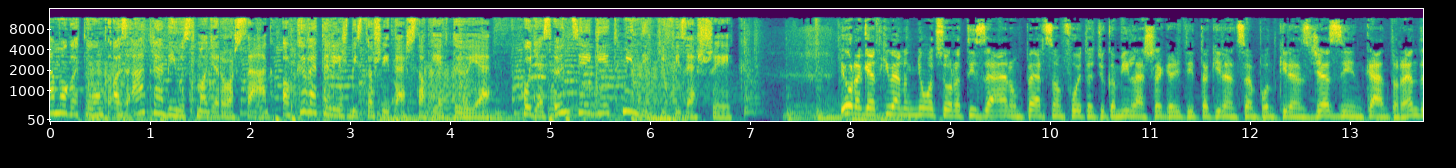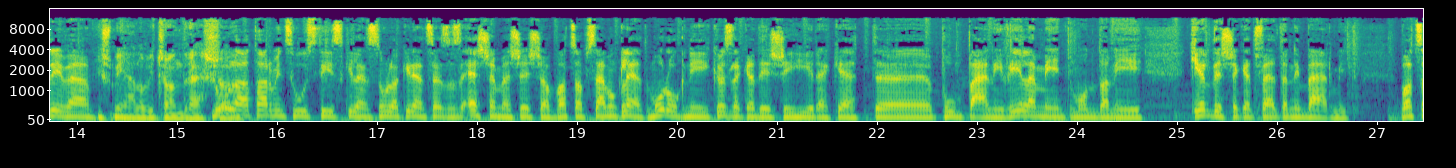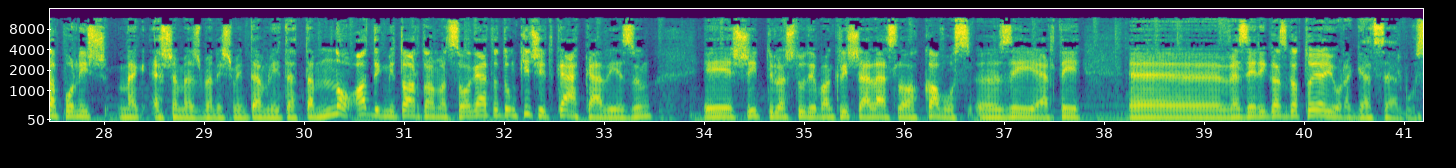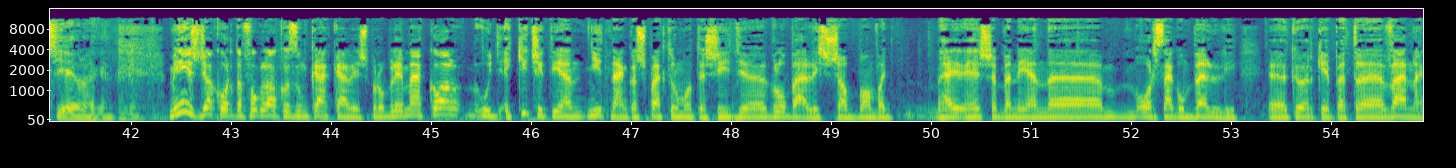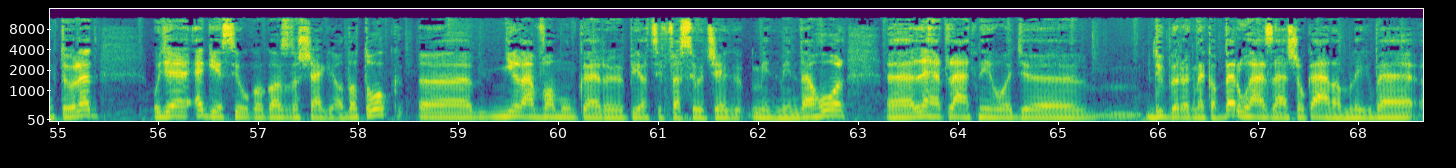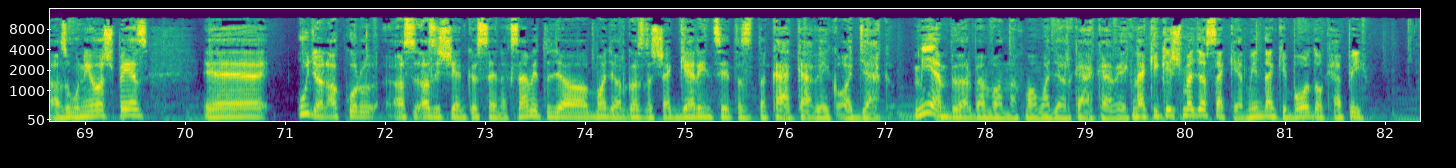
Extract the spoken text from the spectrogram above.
Támogatónk az Átrádiusz Magyarország, a követelésbiztosítás szakértője, hogy az öncégét mindig kifizessék. Jó reggelt kívánunk, 8 óra 13 percen folytatjuk a millás reggelit itt a 90.9 Jazzin, Kántor Endrével. És Mihálovics Andrással. 0 30 20 10 9 0 9, ez az SMS és a WhatsApp számunk. Lehet morogni, közlekedési híreket pumpálni, véleményt mondani, kérdéseket feltenni, bármit. Whatsappon is, meg SMS-ben is, mint említettem. No, addig mi tartalmat szolgáltatunk, kicsit KKV-zünk, és itt ül a stúdióban Kristán László, a Kavosz ZRT vezérigazgatója. Jó reggelt, szervusz! Szia, jó reggelt! Mi is gyakorta foglalkozunk KKV-s problémákkal, úgy egy kicsit ilyen nyitnánk a spektrumot, és így globálisabban, vagy helyesebben ilyen országon belüli körképet várnánk tőled. Ugye egész jók a gazdasági adatok, nyilván van munkaerő, piaci feszültség, mint mindenhol. Lehet látni, hogy dübörögnek a beruházások, áramlik be az uniós pénz. Ugyanakkor az, az is ilyen közhelynek számít, hogy a magyar gazdaság gerincét azt a KKV-k adják. Milyen bőrben vannak ma a magyar KKV-k? Nekik is megy a szekér? Mindenki boldog, happy?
